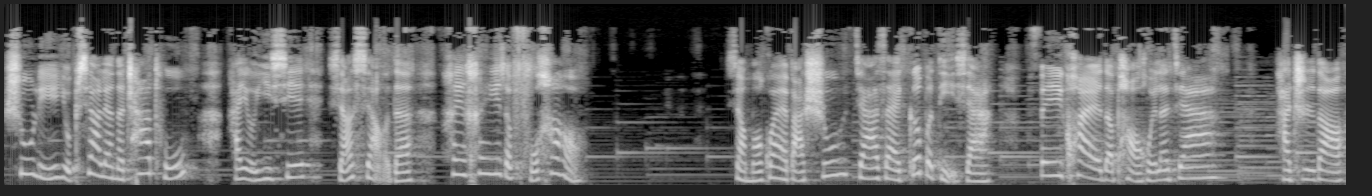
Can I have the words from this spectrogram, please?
书里有漂亮的插图，还有一些小小的黑黑的符号。小魔怪把书夹在胳膊底下，飞快地跑回了家。他知道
